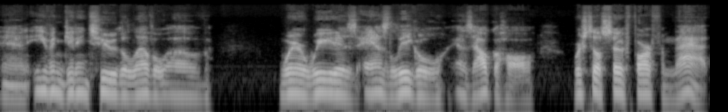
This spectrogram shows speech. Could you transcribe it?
and even getting to the level of where weed is as legal as alcohol we're still so far from that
